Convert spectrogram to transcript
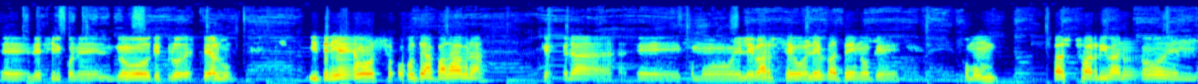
eh, decir con el nuevo título de este álbum. Y teníamos otra palabra que era eh, como elevarse o elévate, ¿no? Que, como un paso arriba ¿no? en,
